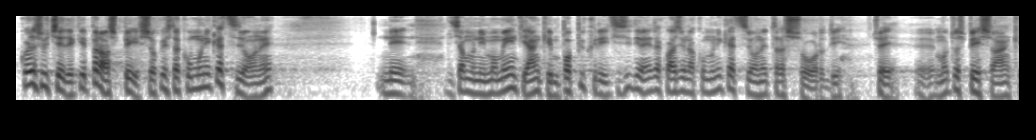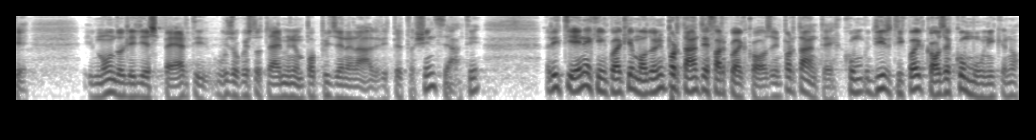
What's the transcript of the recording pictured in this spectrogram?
cosa succede? Che però spesso questa comunicazione, ne, diciamo nei momenti anche un po' più critici, diventa quasi una comunicazione tra sordi, cioè eh, molto spesso anche il mondo degli esperti, uso questo termine un po' più generale rispetto a scienziati, ritiene che in qualche modo l'importante è fare qualcosa, l'importante è com- dirti qualcosa e comunicano.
